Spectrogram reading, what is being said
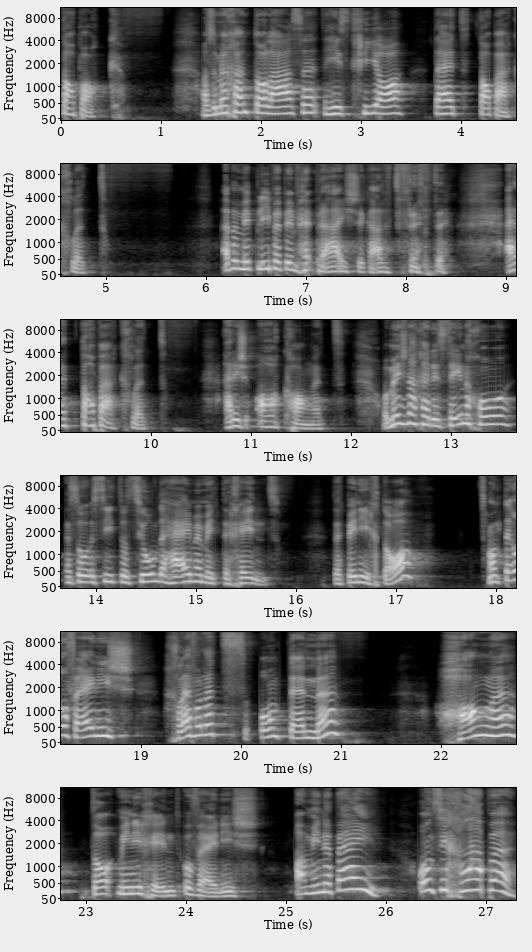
Tabak. Also wir können hier lesen, der Hiskia, der hat tabaklet. Eben, wir bleiben beim Hebräischen, gell, Freunde. Er hat tabaklet. Er ist angehangen. Und mir ist nachher in den Sinn gekommen, so eine Situation daheim mit dem Kind. Da bin ich da und dann auf einmal klevelt es und dann hängen da meine Kinder auf einmal an meinen Beinen. Und sie kleben.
